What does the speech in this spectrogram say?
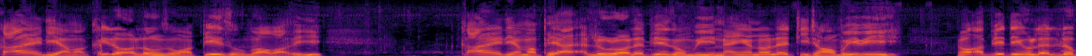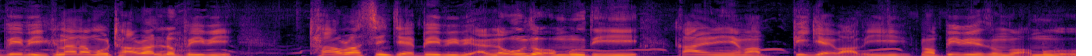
ကားတဲ့တရားမှာဂတိတော်အလုံးစုံကပြည့်စုံသွားပါပြီကားတဲ့တရားမှာဖရားအလိုတော်လည်းပြည့်စုံပြီနိုင်ငံတော်လည်းတည်ထောင်ပြီးပြီနော်အပြစ်တွေကိုလည်းလွတ်ပြီးပြီခဏတော့မဟုတ်ထာဝရလွတ်ပြီးပြီ ထာဝရစင်ကြယ်ပေးပြီးပြီအလုံးစုံအမှုသည်ကာယရင်မှာပြီးခဲ့ပါပြီ။နော်ပြီးပြည့်စုံသောအမှုကို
